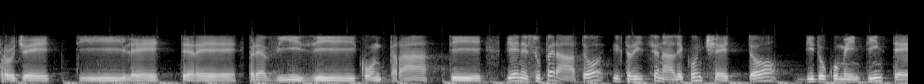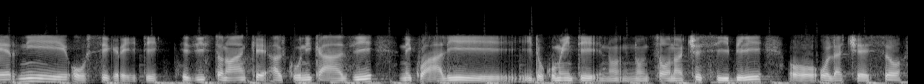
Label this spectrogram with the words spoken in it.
progetti lettere, preavvisi, contratti, viene superato il tradizionale concetto di documenti interni o segreti. Esistono anche alcuni casi nei quali i documenti non, non sono accessibili o, o l'accesso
